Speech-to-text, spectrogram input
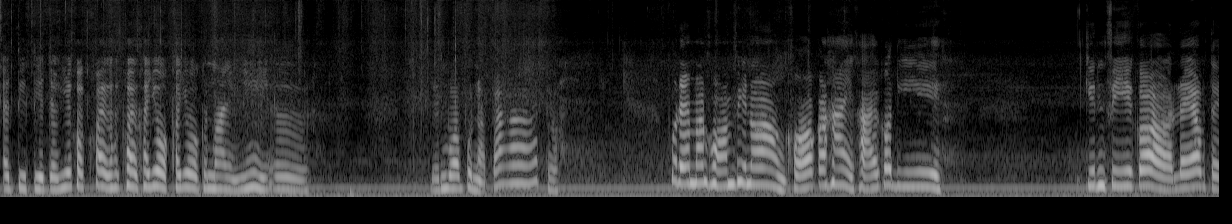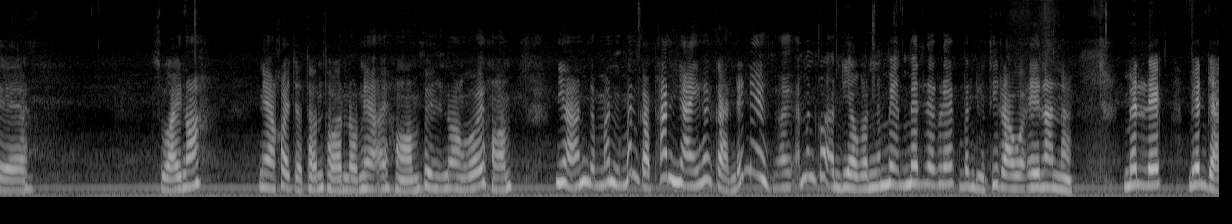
ไอติดติดๆอย่างนี้ค่อยค่อยค่อยขยโยกขยโยกขึ้นมาอย่างนี้เออเห็นบ่ปุ่นอะป้าตัวผู้ใดมาหอมพี่น้อง ขอก็ให้ขายก็ดี กินฟรีก็แล้วแต่ สวยเนาะเนี่ยค่อยจะถอนถอนดอกเนี่ยไอหอมพี่น้องเอ้ยหอม เนี่ยอันมันมันกับพันธุ์ใหญ่คือกันได้เนี่ยมันก็อันเดียวกันเม็ดเม็ดเล็ก ๆ มันอยู่ที่เราไอ้นั่นน่ะ เม็ดเล็ก เม็ดใหญ่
